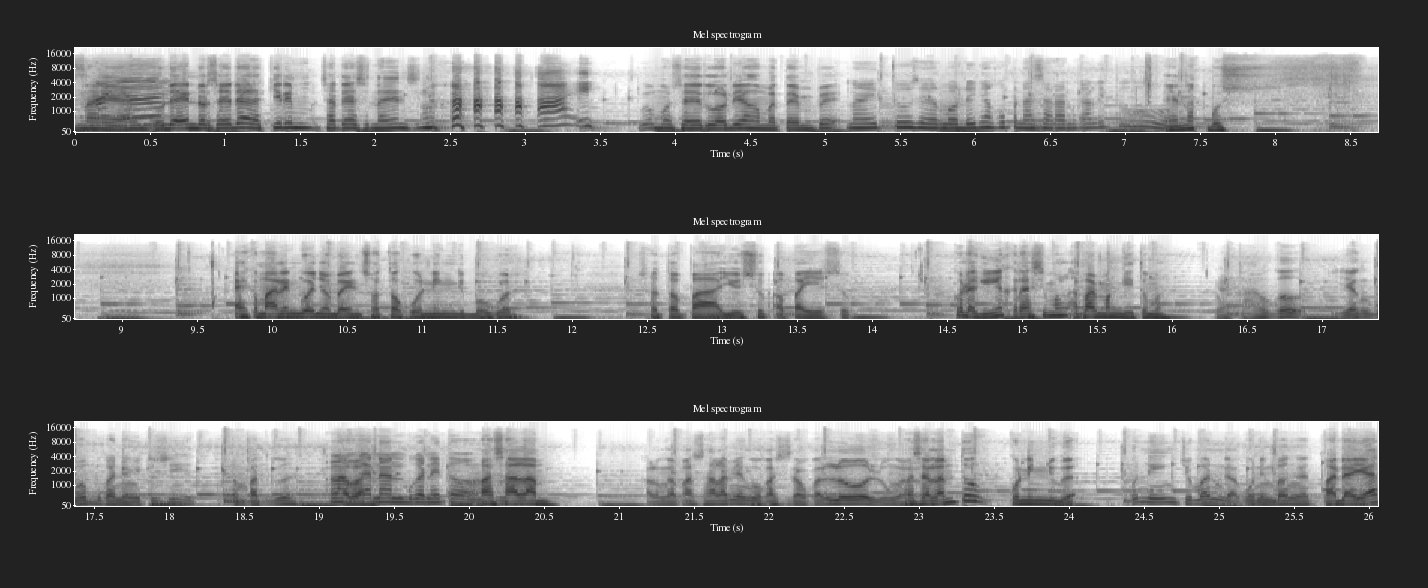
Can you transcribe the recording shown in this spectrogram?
Senayan. Udah endorse saya dah, kirim sate Senayan sini. Gua mau sayur lodeh sama tempe. Nah itu sayur lodehnya aku penasaran kali tuh. Enak, Bos. Eh, kemarin gua nyobain soto kuning di Bogor. Soto Pak Yusuf. Apa Yusuf? Kok dagingnya keras sih, Mal? Apa emang gitu, Mal? Nggak tahu gue. Yang gue bukan yang itu sih tempat gue. Langganan bukan itu. Pak Salam. Kalau nggak pas salam yang gue kasih tahu ke lu, lu Pak nggak. Salam tuh kuning juga. Kuning, cuman nggak kuning banget. Pak Dayat.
